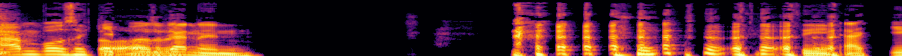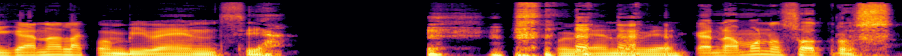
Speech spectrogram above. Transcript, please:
ambos equipos Torre. ganen. Sí, aquí gana la convivencia. Muy bien, muy bien. Ganamos nosotros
